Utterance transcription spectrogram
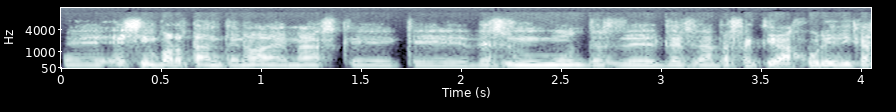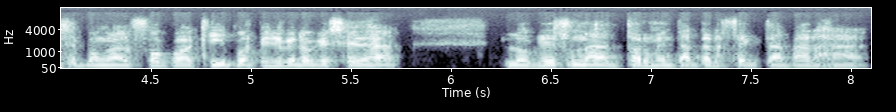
eh, es importante, ¿no? Además, que, desde, desde, la perspectiva jurídica se ponga el foco aquí, porque yo creo que se da lo que es una tormenta perfecta para,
